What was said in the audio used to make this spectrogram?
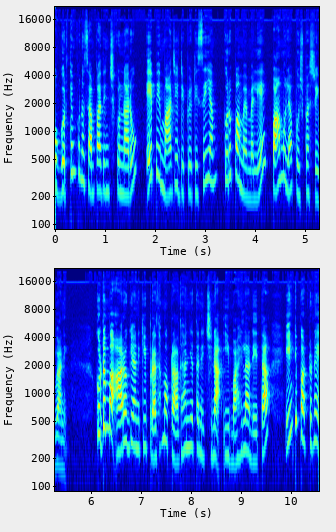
ఓ గుర్తింపును సంపాదించుకున్నారు ఏపీ మాజీ deputy CM Kurupam MLA Pamula Pushpa Srivani. కుటుంబ ఆరోగ్యానికి ప్రథమ ప్రాధాన్యతనిచ్చిన ఈ మహిళా నేత ఇంటి పట్టునే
